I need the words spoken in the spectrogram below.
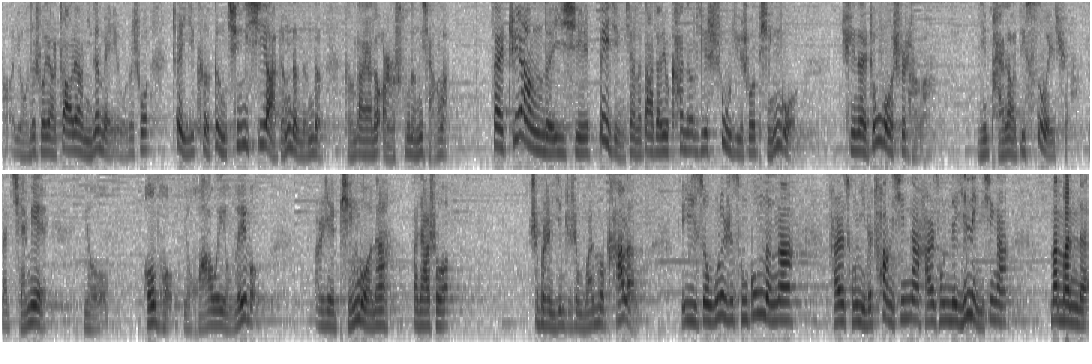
啊，有的说要照亮你的美，有的说这一刻更清晰啊，等等等等，可能大家都耳熟能详了。在这样的一些背景下呢，大家又看到了一些数据，说苹果去年在中国市场啊，已经排到第四位去了，在前面有 OPPO、有华为、有 vivo，而且苹果呢，大家说是不是已经只剩 One More Color 了？就意思说，无论是从功能啊，还是从你的创新呢，还是从你的引领性啊，慢慢的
